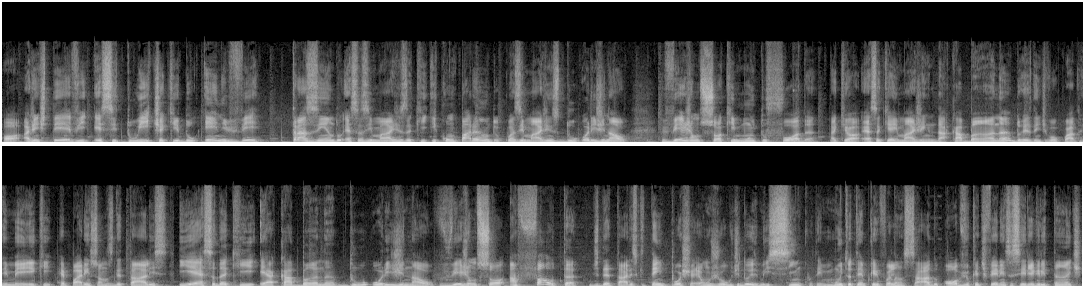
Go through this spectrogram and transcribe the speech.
Ó, a gente teve esse tweet aqui do NV trazendo essas imagens aqui e comparando com as imagens do original. Vejam só que muito foda. Aqui ó, essa aqui é a imagem da cabana do Resident Evil 4 Remake, reparem só nos detalhes. E essa daqui é a cabana do original. Vejam só a falta de detalhes que tem. Poxa, é um jogo de 2005, tem muito tempo que ele foi lançado. Óbvio que a diferença seria gritante,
